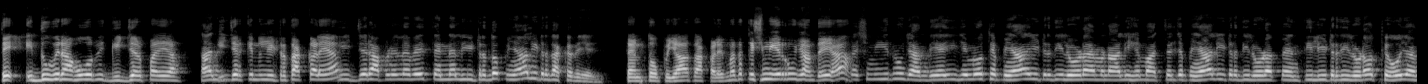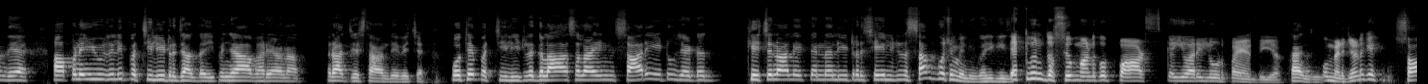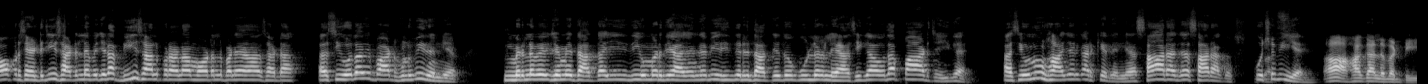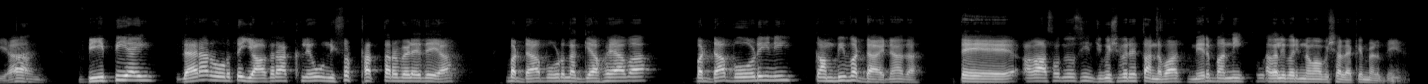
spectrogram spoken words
ਤੇ ਇਦੋਂ ਬਿਨਾ ਹੋਰ ਵੀ ਗੀਜਰ ਪਏ ਆ। ਹਾਂਜੀ। ਗੀਜਰ ਕਿੰਨੇ ਲੀਟਰ ਤੱਕ ਵਾਲੇ ਆ? ਗੀਜਰ ਆਪਣੇ ਲਵੇ 3 ਲੀਟਰ ਤੋਂ 50 ਲੀਟਰ ਤੱਕ ਦੇ ਆ ਜੀ। 3 ਤੋਂ 50 ਤੱਕ ਵਾਲੇ ਮਤਲਬ ਕਸ਼ਮੀਰ ਨੂੰ ਜਾਂਦੇ ਆ। ਕਸ਼ਮੀਰ ਨੂੰ ਜਾਂਦੇ ਆ ਜੀ ਜਿਵੇਂ ਉੱਥੇ 50 ਲੀਟਰ ਦੀ ਲੋੜ ਹੈ ਮਨਾਲੀ ਹਿਮਾਚਲ 'ਚ 50 ਲੀਟਰ ਦੀ ਲੋੜ ਹੈ 35 ਲੀਟਰ ਦੀ ਲੋੜ ਹੈ ਉੱਥੇ ਉਹ ਜਾਂਦੇ ਆ। ਆਪਣੇ ਯੂਜ਼ੂਅਲੀ 25 ਲੀਟਰ ਚੱਲਦਾ ਜੀ ਪੰਜਾਬ ਹਰਿਆਣਾ ਰਾਜਸਥਾਨ ਦੇ ਵਿੱਚ। ਉੱਥੇ 25 ਲੀਟਰ ਗਲਾਸ ਲਾਈਨ ਸਾਰੇ A to Z ਕਿਚਨ ਵਾਲੇ 3 ਲੀਟਰ 6 ਲੀਟਰ ਸਭ ਕੁਝ ਮਿਲੂਗਾ ਜੀ ਗੀਜ਼ਰ। ਇੱਕ ਮੈਨੂੰ ਦੱਸਿਓ ਮੰਨ ਕੋ ਪਾਰਟਸ ਕਈ ਵਾਰੀ ਲੋਡ ਪੈ ਜਾਂਦੀ ਆ। ਹਾਂਜੀ। ਉਹ ਮਿਲ ਜਾਣਗੇ? 100% ਜੀ ਸਾਡੇ ਲਵੇ ਜਿਹੜਾ 20 ਸਾਲ ਪੁਰਾਣਾ ਮਾਡਲ ਬਣਿਆ ਹੋਇਆ ਸਾਡਾ ਅਸੀਂ ਉਹਦਾ ਵੀ ਪਾਰਟ ਹੁਣ ਵੀ ਦਿੰਨੇ ਆ ਮੇਰੇ ਲਵੇ ਜਿਵੇਂ ਦਾਦਾ ਜੀ ਦੀ ਉਮਰ ਦੇ ਆ ਜਾਂਦੇ ਵੀ ਅਸੀਂ ਤੇਰੇ ਦਾਦੇ ਤੋਂ ਕੂਲਰ ਲਿਆ ਸੀਗਾ ਉਹਦਾ ਪਾਰਟ ਚਾਹੀਦਾ। ਅਸੀਂ ਉਹਨੂੰ ਹਾਜ਼ਰ ਕਰਕੇ ਦਿੰਨੇ ਆ ਸਾਰਾ ਦਾ ਸਾਰਾ ਕੁਝ ਕੁਝ ਵੀ ਹੈ। ਆਹ ਗੱਲ ਵੱਡੀ ਆ। BPI ਲਹਿਰਾ ਰੋਡ ਤੇ ਯਾਦ ਰੱਖ ਲਿਓ 1978 ਵੇਲੇ ਦੇ ਆ। ਵੱਡਾ ਬੋਰਡ ਲੱਗਿਆ ਹੋਇਆ ਵਾ ਵੱਡਾ ਬੋਰਡ ਹੀ ਨਹੀਂ। ਕੰਮ ਵੀ ਵੱਡਾ ਇਹਨਾਂ ਦਾ। ਤੇ ਆਸ ਹੁੰਦੇ ਤੁਸੀਂ ਜੁਗੇਸ਼ ਵੀਰੇ, ਧੰਨਵਾਦ, ਮਿਹਰਬਾਨੀ। ਅਗਲੀ ਵਾਰੀ ਨਵਾਂ ਵਿਸ਼ਾ ਲੈ ਕੇ ਮਿਲਦੇ ਹਾਂ।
